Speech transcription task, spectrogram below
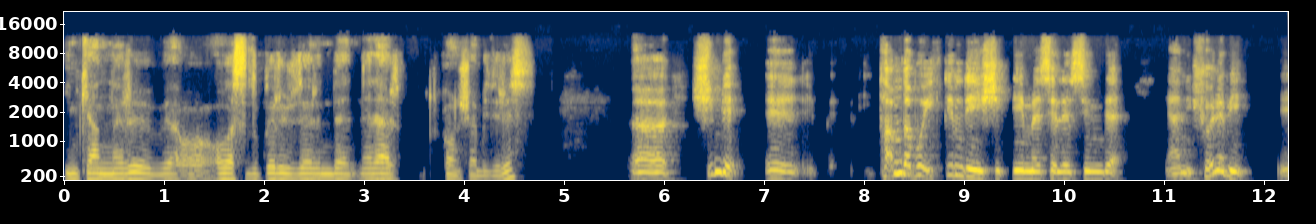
imkanları ve olasılıkları üzerinde neler konuşabiliriz? Ee, şimdi e, tam da bu iklim değişikliği meselesinde yani şöyle bir e,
